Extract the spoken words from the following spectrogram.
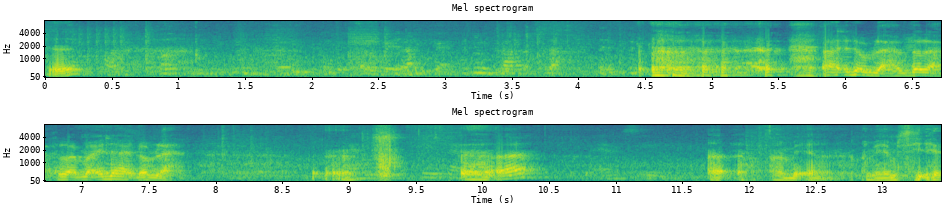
Ya? ayat 12 betul lah. Surah Maidah ayat 12 ha? Ambil ambil MC ya.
